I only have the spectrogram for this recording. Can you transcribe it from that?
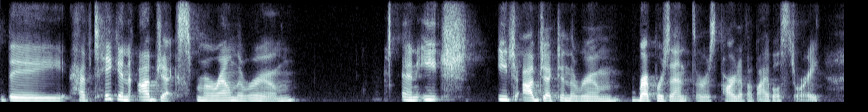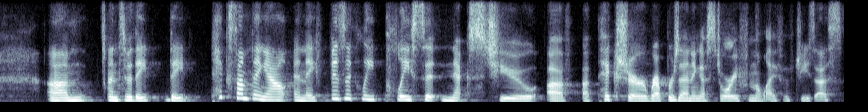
they have taken objects from around the room, and each each object in the room represents or is part of a Bible story. Um, and so they they pick something out and they physically place it next to a, a, picture representing a story from the life of Jesus.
